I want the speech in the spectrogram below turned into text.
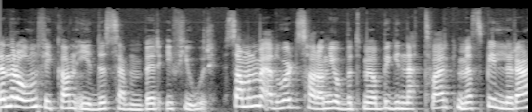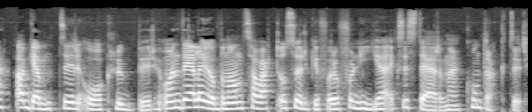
Den rollen fikk han i desember i fjor. Sammen med Edwards har han jobbet med å bygge nettverk med spillere, agenter og klubber, og en del av jobben hans har vært å sørge for å fornye eksisterende kontrakter.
